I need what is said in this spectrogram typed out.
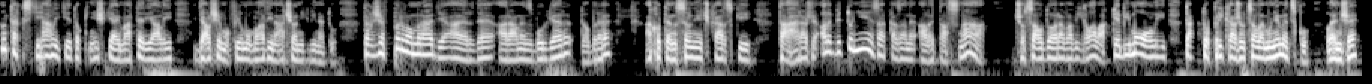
no tak stiahli tieto knižky aj materiály k ďalšiemu filmu Mladý náčelník Vinetu. Takže v prvom rade ARD a Ravensburger, dobre, ako ten silniečkársky, tá hra, že ale to nie je zakázané, ale tá snaha, čo sa odohráva v ich hlavách. Keby mohli, tak to prikážu celému Nemecku. Lenže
